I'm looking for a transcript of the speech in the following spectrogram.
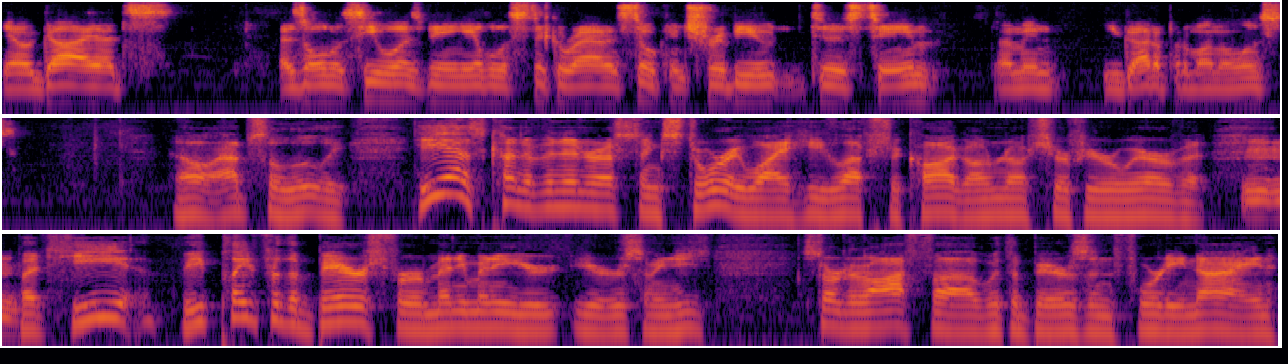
you know, a guy that's as old as he was, being able to stick around and still contribute to his team. I mean, you got to put him on the list. Oh, absolutely. He has kind of an interesting story why he left Chicago. I'm not sure if you're aware of it, Mm-mm. but he he played for the Bears for many many year, years. I mean, he started off uh, with the Bears in '49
